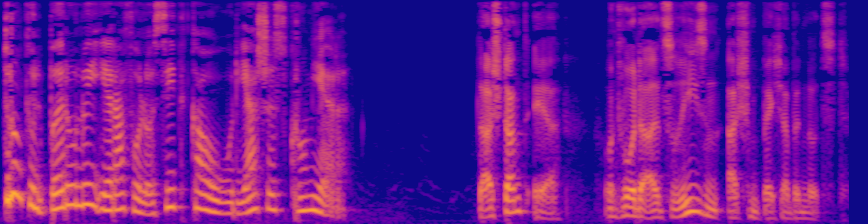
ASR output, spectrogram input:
trunchiul părului era folosit ca o uriașă scrumieră. Da stand er und wurde als Riesenaschenbecher benutzt.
